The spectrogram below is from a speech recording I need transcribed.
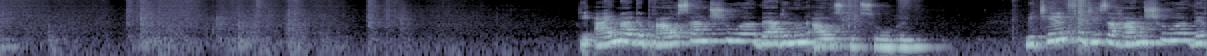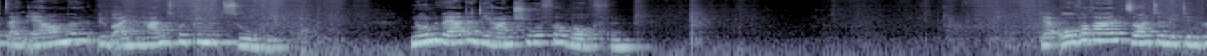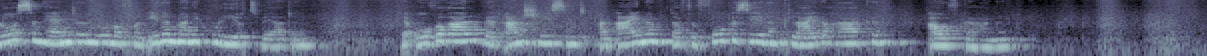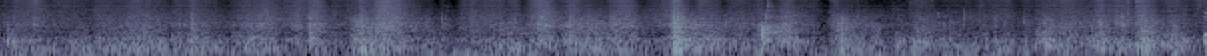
Die einmal Gebrauchshandschuhe werden nun ausgezogen. Mit Hilfe dieser Handschuhe wird ein Ärmel über einen Handrücken gezogen. Nun werden die Handschuhe verworfen. Der Overall sollte mit den bloßen Händen nur noch von innen manipuliert werden. Der Overall wird anschließend an einem dafür vorgesehenen Kleiderhaken aufgehangen.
